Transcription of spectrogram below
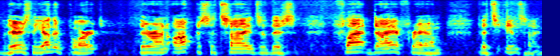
There's the other port. They're on opposite sides of this flat diaphragm that's inside.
